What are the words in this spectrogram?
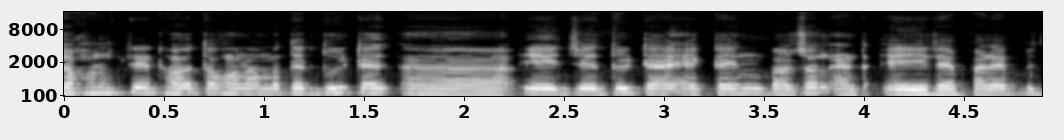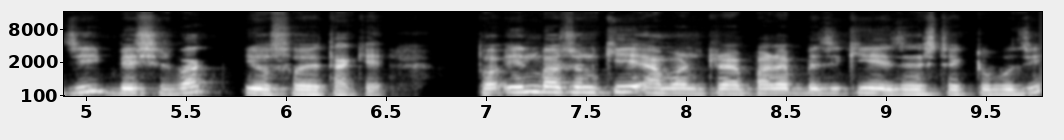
যখন ক্রিয়েট হয়, তখন আমাদের ২ টা আ এই যে ২ টা একটা ইনভার্জন অ্যান্ড এই রেপার এফবিজি বেশিরভাগ ইউজ হয়ে থাকে। তো ইনভার্জন কি এবং রেপার এফবিজি কি, এই জিনিসটা একটু বুঝি।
